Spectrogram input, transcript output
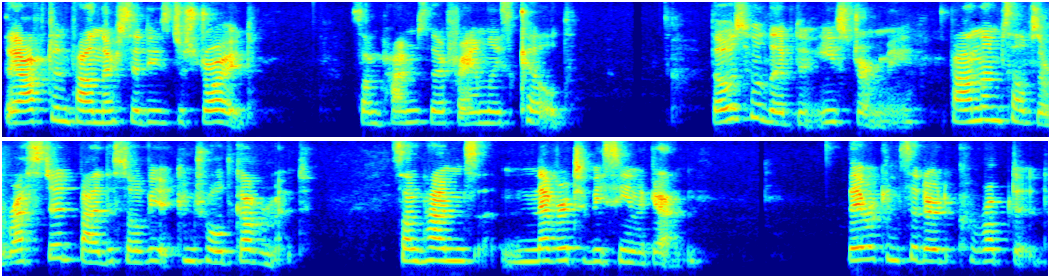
they often found their cities destroyed, sometimes their families killed. Those who lived in East Germany found themselves arrested by the Soviet controlled government, sometimes never to be seen again. They were considered corrupted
